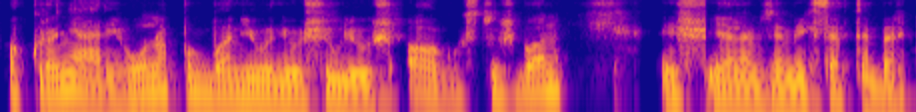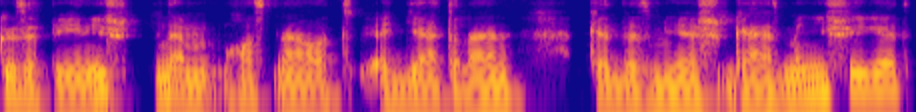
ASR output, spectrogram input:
akkor a nyári hónapokban, június, július, augusztusban, és jellemzően még szeptember közepén is nem használhat egyáltalán kedvezményes gázmennyiséget,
